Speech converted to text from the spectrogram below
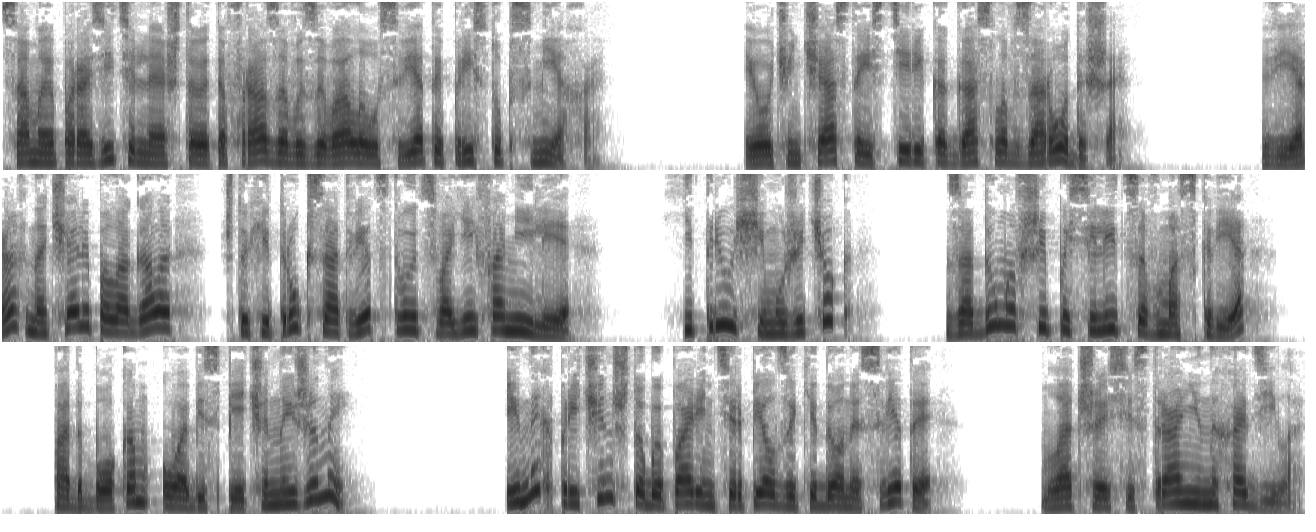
Самое поразительное, что эта фраза вызывала у Светы приступ смеха и очень часто истерика гасла в зародыше. Вера вначале полагала, что хитрук соответствует своей фамилии. Хитрющий мужичок, задумавший поселиться в Москве под боком у обеспеченной жены. Иных причин, чтобы парень терпел закидоны Светы, младшая сестра не находила.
